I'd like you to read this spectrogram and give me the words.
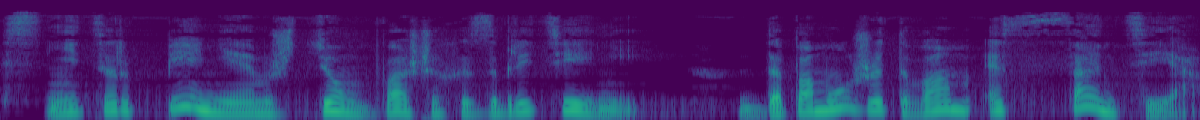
С нетерпением ждем ваших изобретений. Да поможет вам Эссантия.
